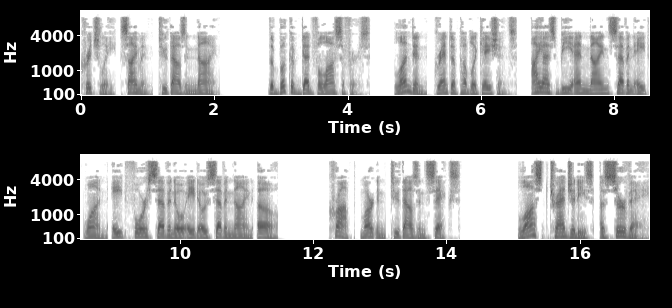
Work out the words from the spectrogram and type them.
Critchley, Simon 2009. The Book of Dead Philosophers. London, Granta Publications. ISBN 978-1-84708079-0. Cropp, Martin 2006. Lost Tragedies, A Survey.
